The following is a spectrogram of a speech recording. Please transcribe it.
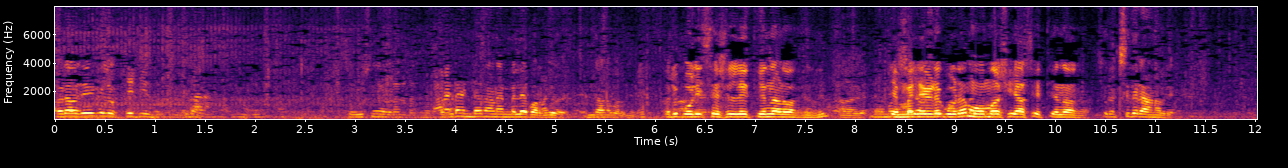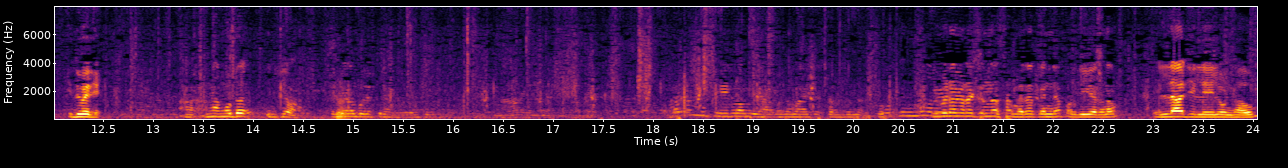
അവരവരെയൊക്കെ ലൊക്കേറ്റ് ചെയ്തു. ഇവിടെ ഉണ്ടെന്നാണ് എം എൽ എ പറഞ്ഞത്. എന്താണ് പറഞ്ഞത്? ഒരു പോലീസ് സ്റ്റേഷനിൽ എത്തിയെന്നാണ് പറഞ്ഞത്. എം എൽ എയുടെ കൂടെ മുഹമ്മദ് ഷിയാസ് എത്തിയെന്നാണ്. പറഞ്ഞത് സുരക്ഷിതരാണ് അവർ. ഇതുവരെ. ഇവിടെ നടക്കുന്ന സമരത്തിന്റെ പ്രതികരണം എല്ലാ ജില്ലയിലും ഉണ്ടാവും.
